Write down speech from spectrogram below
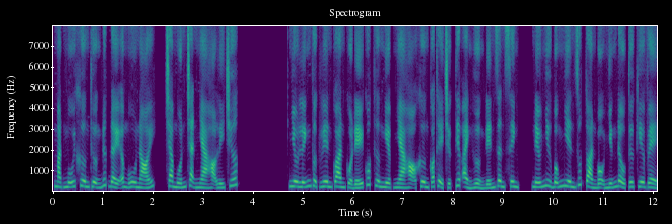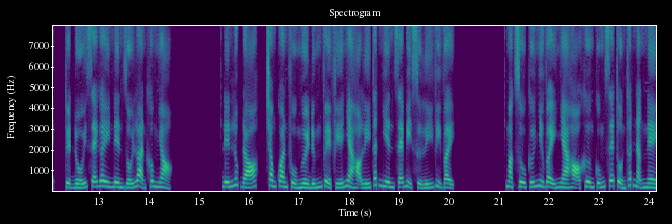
Mặt mũi Khương Thượng Đức đầy âm u nói, cha muốn chặn nhà họ Lý trước. Nhiều lĩnh vực liên quan của đế quốc thương nghiệp nhà họ Khương có thể trực tiếp ảnh hưởng đến dân sinh, nếu như bỗng nhiên rút toàn bộ những đầu tư kia về, tuyệt đối sẽ gây nên rối loạn không nhỏ. Đến lúc đó, trong quan phủ người đứng về phía nhà họ Lý tất nhiên sẽ bị xử lý vì vậy. Mặc dù cứ như vậy nhà họ Khương cũng sẽ tổn thất nặng nề,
